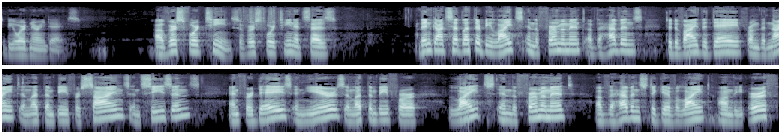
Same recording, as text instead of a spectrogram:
to be ordinary days. Uh, verse 14. So, verse 14, it says, Then God said, Let there be lights in the firmament of the heavens to divide the day from the night, and let them be for signs and seasons, and for days and years, and let them be for lights in the firmament of the heavens to give light on the earth.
